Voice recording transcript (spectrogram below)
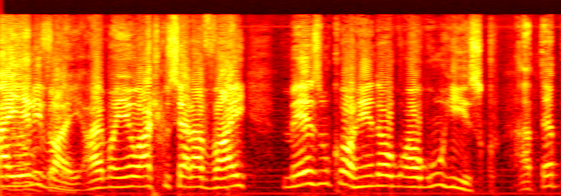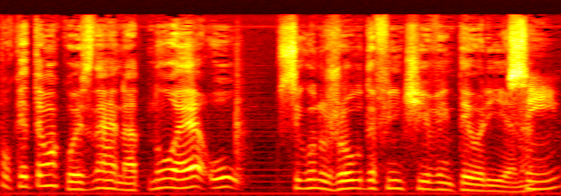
aí jogo ele vai. Amanhã eu acho que o Ceará vai, mesmo correndo algum, algum risco. Até porque tem uma coisa, né, Renato? Não é o segundo jogo definitivo em teoria, né? Sim.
